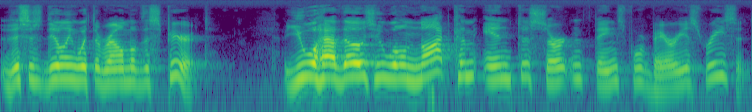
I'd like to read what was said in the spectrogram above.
this is dealing with the realm of the Spirit. You will have those who will not come into certain things for various reasons.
